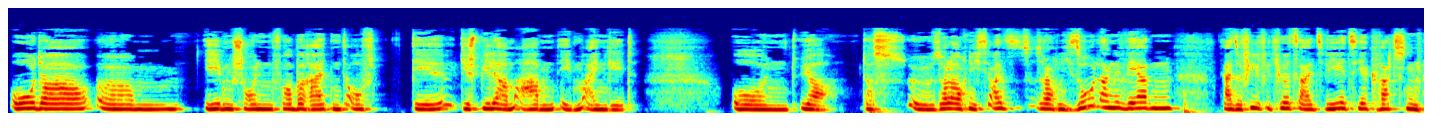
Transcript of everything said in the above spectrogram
oder ähm, eben schon vorbereitend auf die, die Spiele am Abend eben eingeht. Und ja, das äh, soll auch nicht also soll auch nicht so lange werden, also viel viel kürzer als wir jetzt hier quatschen.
